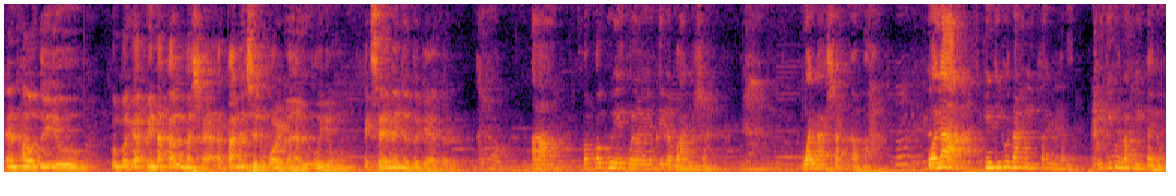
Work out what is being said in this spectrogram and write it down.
And how do you, kumbaga, pinakalma siya at paano yung sinuportahan po yung eksena niyo together? Ano, ah, papaguhin ko lang yung kinabahan siya. Wala siyang kaba. Wala. Hindi ko nakita yun. Hindi ko nakita yun.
